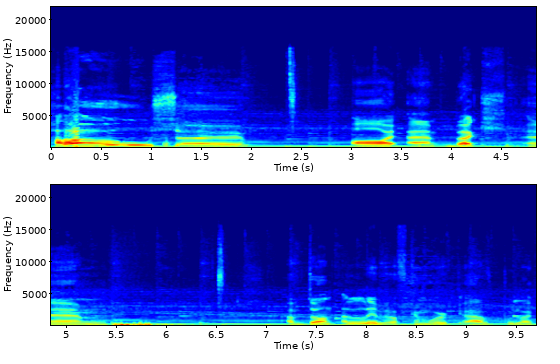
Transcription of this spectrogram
Hello, so I am back. Um, I've done a little bit of cam work. I've put like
